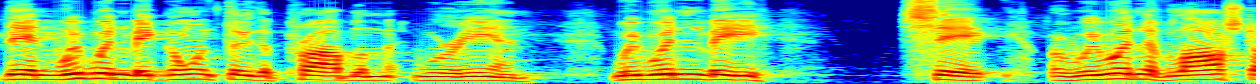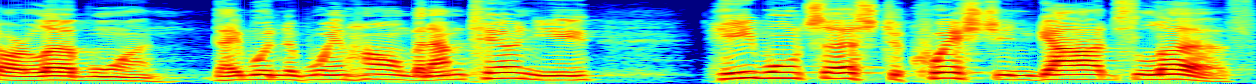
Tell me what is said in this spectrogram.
then we wouldn't be going through the problem we're in. We wouldn't be sick or we wouldn't have lost our loved one. They wouldn't have went home. But I'm telling you, he wants us to question God's love.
